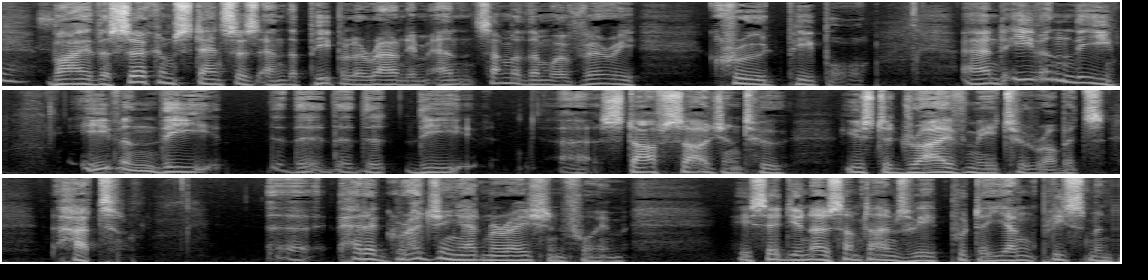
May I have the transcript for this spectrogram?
yes. by the circumstances and the people around him. And some of them were very crude people. And even the even the the the the, the uh, staff sergeant who used to drive me to Robert's hut uh, had a grudging admiration for him. He said, You know, sometimes we put a young policeman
